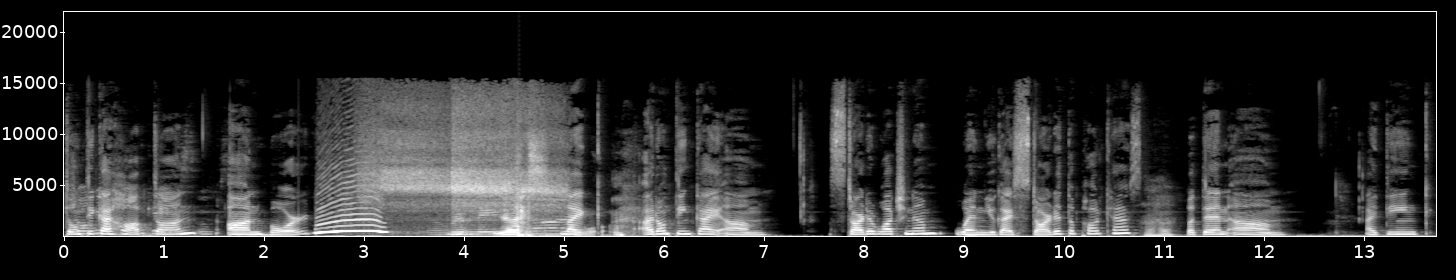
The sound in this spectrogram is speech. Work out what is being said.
don't Show think me I a phone hopped case. on Oops. on board. yes Like I don't think I um started watching them when you guys started the podcast. Uh huh. But then um I think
